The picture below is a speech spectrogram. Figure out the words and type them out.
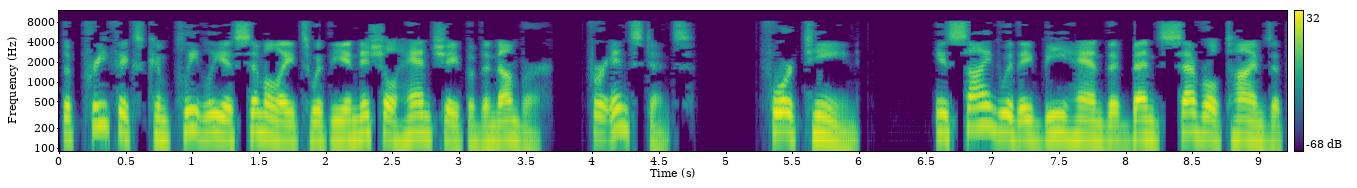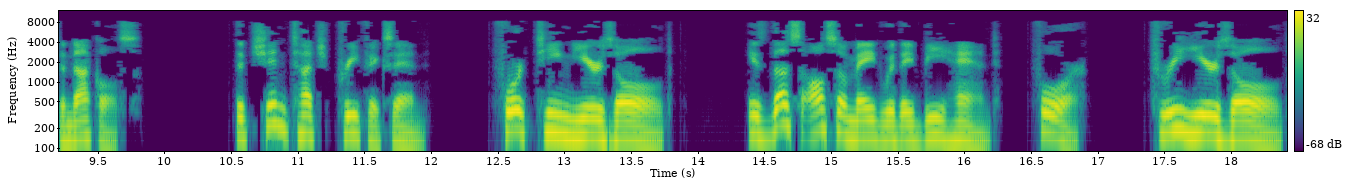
The prefix completely assimilates with the initial handshape of the number. For instance, 14 is signed with a B hand that bends several times at the knuckles. The chin touch prefix in 14 years old is thus also made with a B hand. For 3 years old,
